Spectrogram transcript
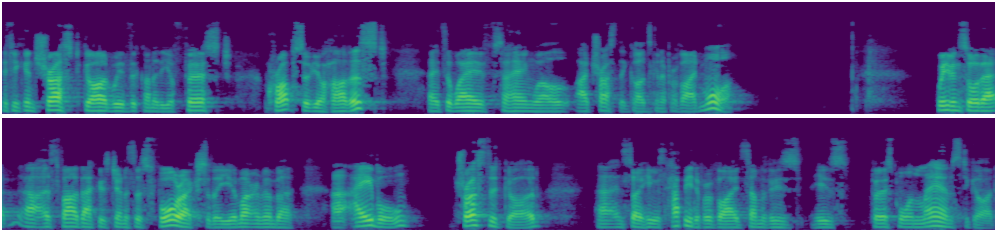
If you can trust God with the kind of your first crops of your harvest, it's a way of saying, well, I trust that God's going to provide more. We even saw that uh, as far back as Genesis 4, actually. You might remember uh, Abel trusted God, uh, and so he was happy to provide some of his, his firstborn lambs to God.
